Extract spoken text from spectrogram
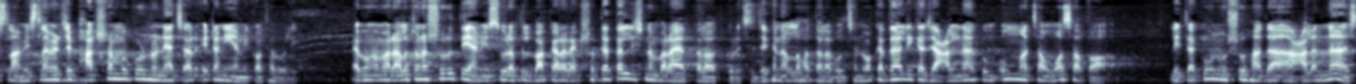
Islam ইসলামের যে ভারসাম্যপূর্ণ নেচার এটা নিয়ে আমি কথা বলি। এবং আমার আলোচনার শুরুতে আমি সুরাতুল বাকারার একশো তেতাল্লিশ নম্বর আয়াত তালাওয়াত করেছি, যেখানে আল্লাহ তালা বলছেন ওয়াকাদালিকা যা আল্লাকুম উম্মাচা ওয়াসাফা লিতাকুনু সুহাদা আলান্নাস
